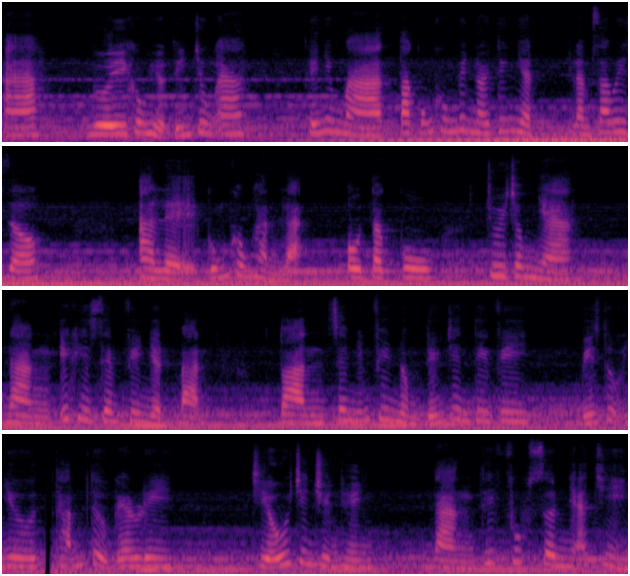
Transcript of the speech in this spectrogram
"À, ngươi không hiểu tiếng Trung à? Thế nhưng mà ta cũng không biết nói tiếng Nhật, làm sao bây giờ?" A Lệ cũng không hẳn là otaku chui trong nhà, nàng ít khi xem phim Nhật Bản, toàn xem những phim nổi tiếng trên TV, ví dụ như Thám tử Gary chiếu trên truyền hình, nàng thích Phúc Sơn Nhã Trị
